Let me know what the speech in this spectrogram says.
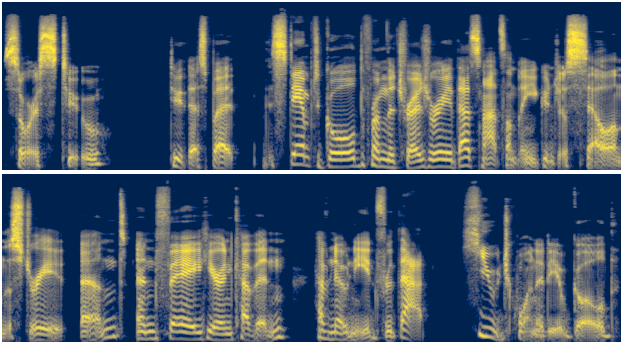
source to do this. But stamped gold from the treasury, that's not something you can just sell on the street. And and Fae here in Coven have no need for that huge quantity of gold.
